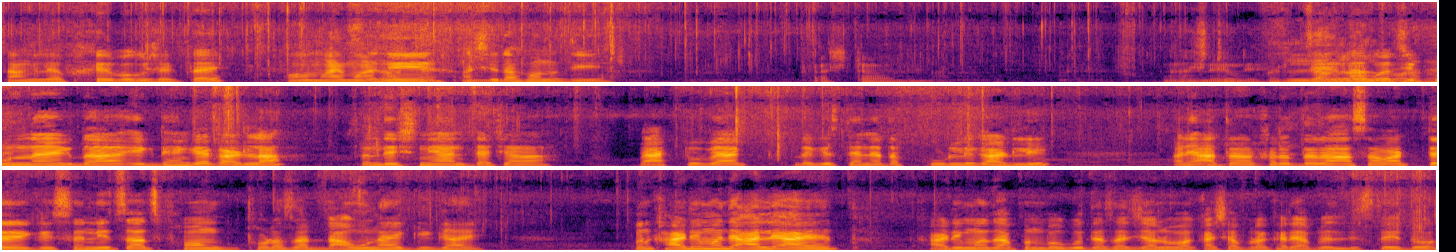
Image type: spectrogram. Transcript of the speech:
चांगल्या प्रकारे बघू शकताय. फॉर्म आहे माझा आणि. अशी दाखव ना ती. कष्टवाले. चांगल्या प्रकारची पुन्हा एकदा एक ढेंग्या काढला संदेशने आणि त्याच्या बॅक टू बॅक लगेच त्याने आता कुर्ली काढली. आणि आता खरं तर असं वाटतंय की सनीचाच फॉर्म थोडासा डाऊन आहे की काय? पण खाडीमध्ये आले आहेत. खाडीमध्ये आपण बघू त्याचा जलवा कशा प्रकारे आपल्याला दिसतोय तो.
